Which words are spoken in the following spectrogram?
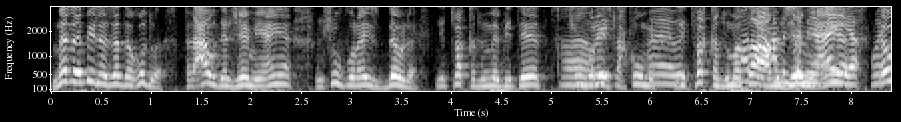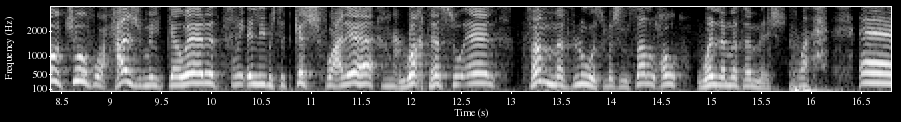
ماذا بينا زاد غدوة في العودة الجامعية نشوفوا رئيس الدولة يتفقد المبيتات آه، نشوفوا. رئيس الحكومة آه،. يتفقد المطاعم الجامعية. تو تشوفوا حجم الكوارث oui. اللي باش تتكشفوا عليها نعم. وقتها السؤال فما فلوس باش نصلحوا ولا ما ثماش واضح آه،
